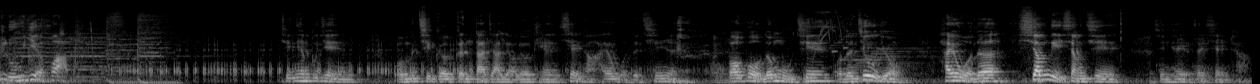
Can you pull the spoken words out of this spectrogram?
炉夜话吧。今天不仅我们几个跟大家聊聊天，现场还有我的亲人，包括我的母亲、我的舅舅，还有我的乡里乡亲，今天也在现场。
